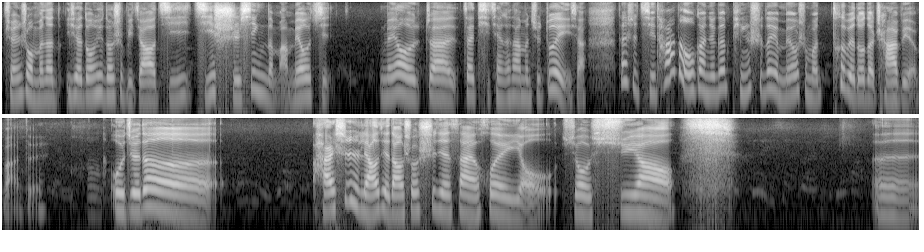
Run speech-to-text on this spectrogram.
选手们的一些东西都是比较及及时性的嘛，没有及没有在在提前跟他们去对一下。但是其他的我感觉跟平时的也没有什么特别多的差别吧。对，我觉得还是了解到说世界赛会有就需要。嗯，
